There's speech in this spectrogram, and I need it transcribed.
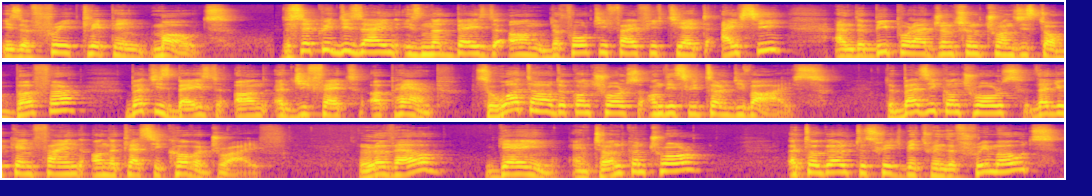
is a free clipping mode. The circuit design is not based on the 4558 IC and the bipolar junction transistor buffer, but is based on a JFET op amp. So what are the controls on this little device? The basic controls that you can find on a classic overdrive. Level, gain and tone control, a toggle to switch between the three modes,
